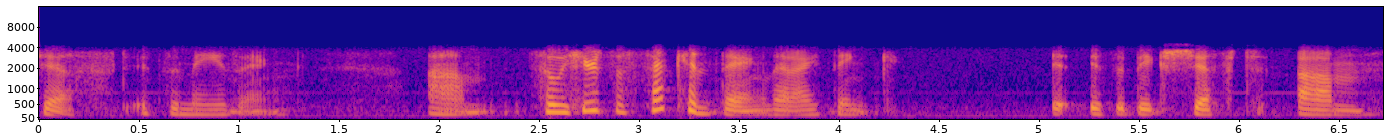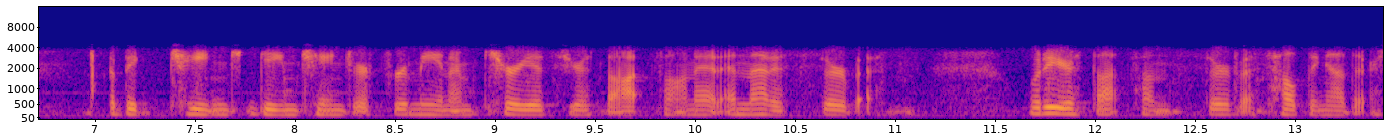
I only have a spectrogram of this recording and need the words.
shift. It's amazing um, so here's the second thing that I think is a big shift, um, a big change, game changer for me, and I'm curious your thoughts on it, and that is service. What are your thoughts on service, helping others?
